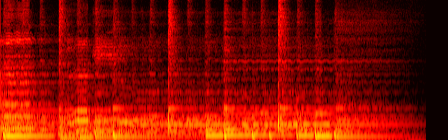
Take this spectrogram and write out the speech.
jangan begitu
